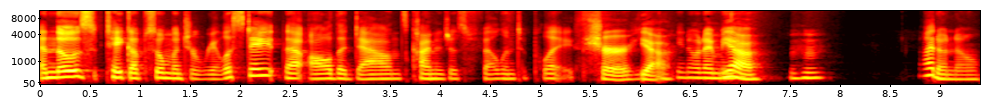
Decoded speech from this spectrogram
and those take up so much real estate that all the downs kind of just fell into place. Sure. Yeah. You know what I mean? Yeah. hmm I don't know.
